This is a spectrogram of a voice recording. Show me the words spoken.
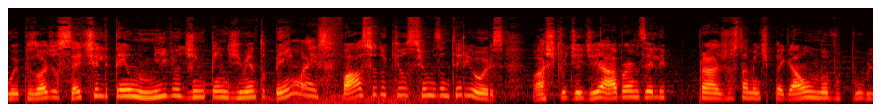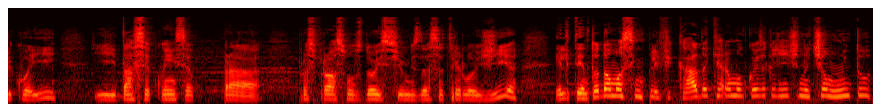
o episódio 7 ele tem um nível de entendimento bem mais fácil do que os filmes anteriores. Eu acho que o J.J. Abrams, ele para justamente pegar um novo público aí e dar sequência para para os próximos dois filmes dessa trilogia, ele tentou dar uma simplificada que era uma coisa que a gente não tinha muito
